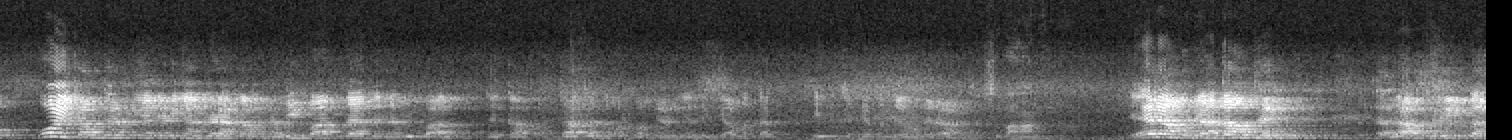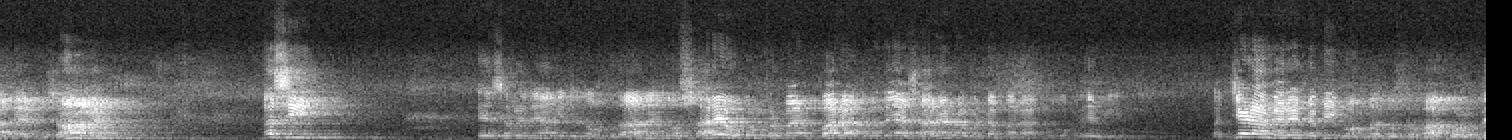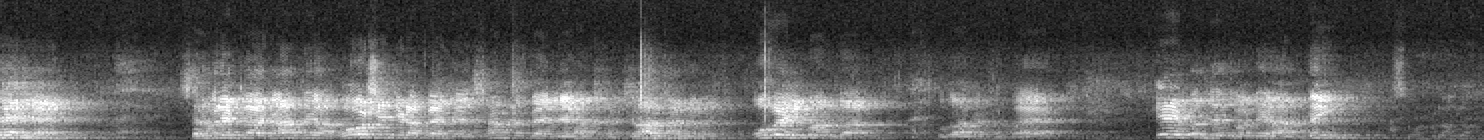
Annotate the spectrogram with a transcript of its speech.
کوئی کام کرنی ہے جڑیاں جڑا کام نبی پاک دا ہے تے نبی پاک دے کام طاقت اور پکڑنی ہے تے قیامت تک ایک چکے بندے ہونے رہا سبحان یہ رہا نہ بنیاداں تے اللہ کریم کا ایک نظام ہے اسی اے سمجھتے ہیں کہ جنہوں خدا نے وہ سارے حکم فرمائے بار حق دے سارے رہا بڑا بار حق حکم اے بھی ہے جڑا میرے نبی محمد مصطفیٰ کو بہ جائے سرور کائنات دیا ہوش جڑا پہ جائے سامنے پہ جائے اکھا چار کر لے اوے ایماندار خدا نے فرمایا، اے بندے تواڈے حال نہیں،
